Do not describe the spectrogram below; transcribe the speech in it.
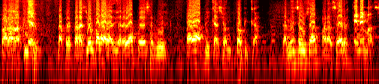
Para la piel, la preparación para la diarrea puede servir para aplicación tópica. También se usa para hacer enemas.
